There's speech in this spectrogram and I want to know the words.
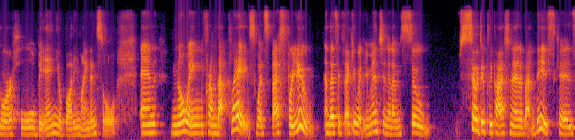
your whole being your body mind and soul and knowing from that place what's best for you and that's exactly what you mentioned and i'm so so deeply passionate about this because,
